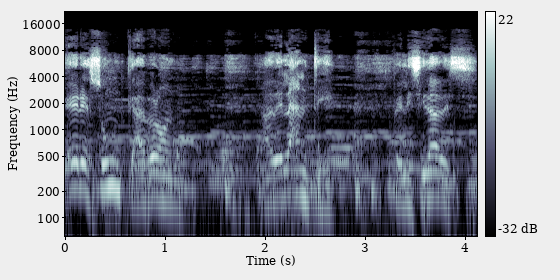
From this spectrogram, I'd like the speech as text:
Eres un cabrón. Adelante. Felicidades.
